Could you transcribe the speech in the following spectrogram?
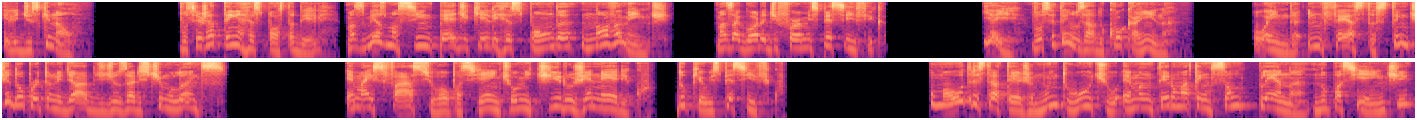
ele diz que não. Você já tem a resposta dele, mas mesmo assim pede que ele responda novamente, mas agora de forma específica. E aí, você tem usado cocaína? Ou ainda, em festas, tem tido a oportunidade de usar estimulantes? É mais fácil ao paciente omitir o genérico do que o específico. Uma outra estratégia muito útil é manter uma atenção plena no paciente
